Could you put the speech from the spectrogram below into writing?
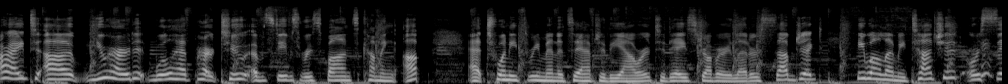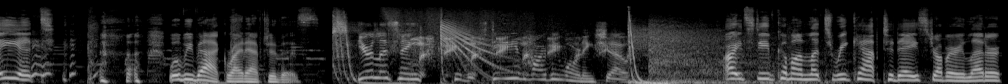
All right. Uh, you heard it. We'll have part two of Steve's response coming up at 23 minutes after the hour. Today's Strawberry Letter subject He won't let me touch it or see it. we'll be back right after this. You're listening to the Steve Harvey Morning Show. All right, Steve, come on. Let's recap today's Strawberry Letter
